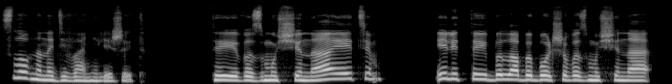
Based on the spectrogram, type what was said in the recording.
словно на диване лежит. «Ты возмущена этим? Или ты была бы больше возмущена,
